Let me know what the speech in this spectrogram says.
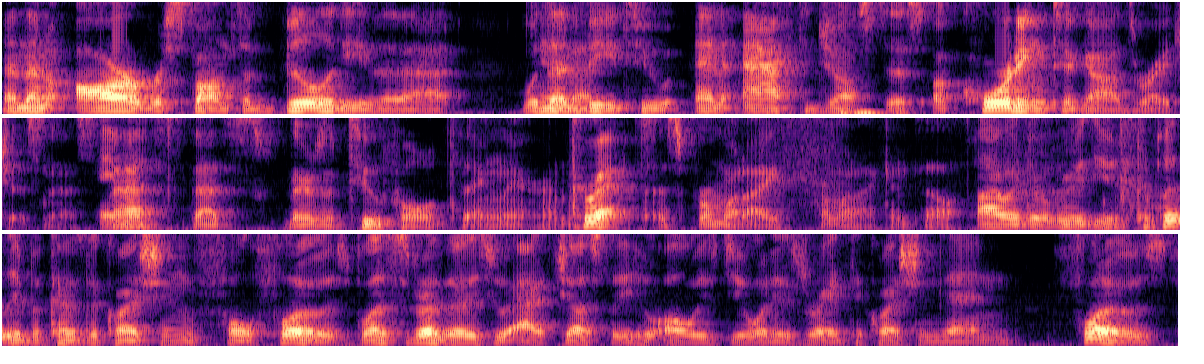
and then our responsibility to that would then Amen. be to enact justice according to God's righteousness. Amen. That's that's there's a twofold thing there. Correct. That's from what I from what I can tell. I would agree with you completely because the question full flows. Blessed are those who act justly, who always do what is right. The question then flows.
